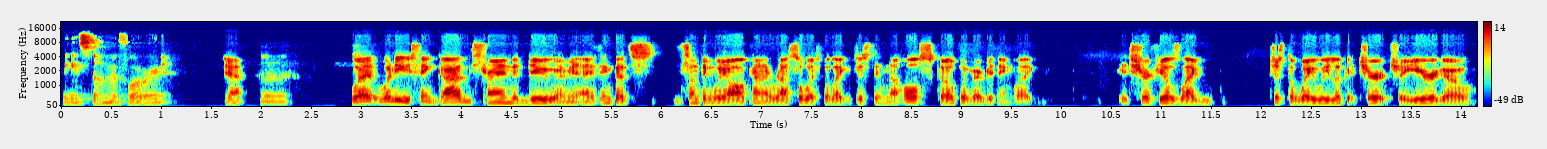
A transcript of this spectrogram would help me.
we can still move forward. Yeah. Mm. What what do you think God's trying to do? I mean, I think that's something we all kind of wrestle with, but like just in the whole scope of everything, like it sure feels like just the way we look at church a year ago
